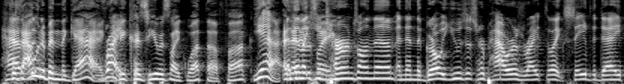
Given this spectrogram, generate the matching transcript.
Because that the- would have been the gag. Right. Because he was like, what the fuck? Yeah, and, then, it like he turns on them, and then the girl uses her powers right to like save the day,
